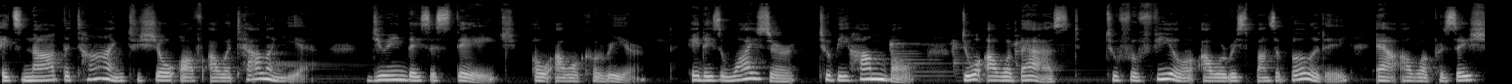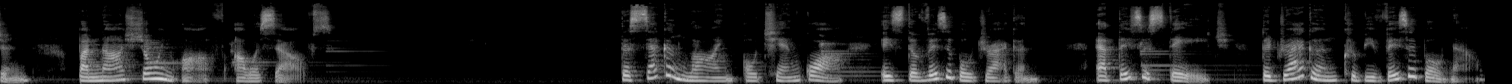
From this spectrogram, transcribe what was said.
it's not the time to show off our talent yet. During this stage of our career, it is wiser to be humble, do our best to fulfill our responsibility and our position, but not showing off ourselves. The second line of Qian Gua is the visible dragon. At this stage, the dragon could be visible now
